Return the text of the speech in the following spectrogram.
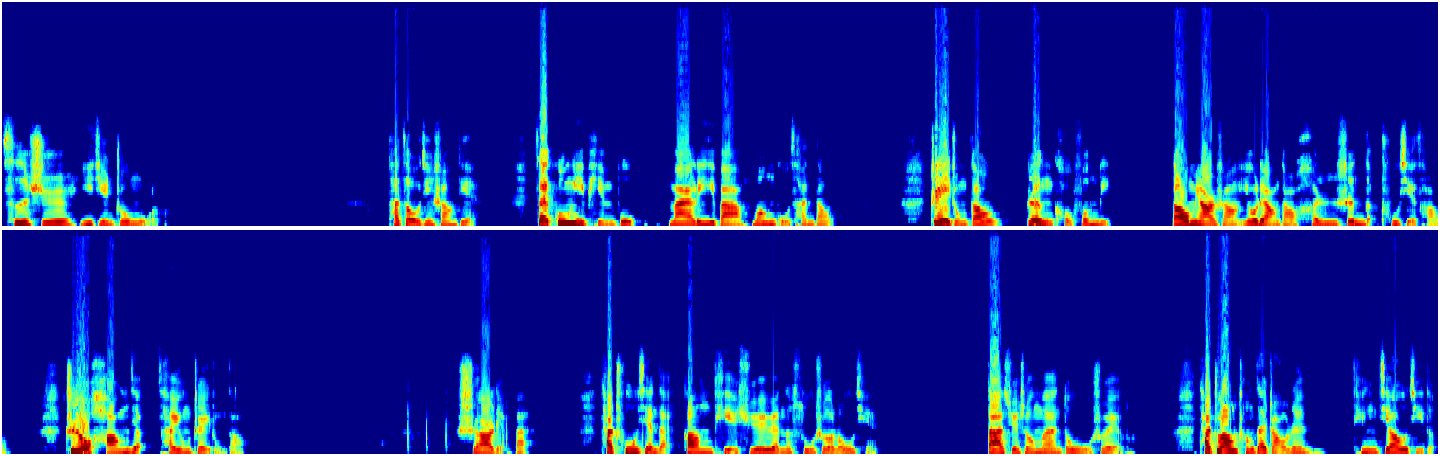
此时已近中午了，他走进商店，在工艺品部买了一把蒙古餐刀。这种刀刃口锋利，刀面上有两道很深的出血槽，只有行家才用这种刀。十二点半，他出现在钢铁学院的宿舍楼前，大学生们都午睡了。他装成在找人，挺焦急的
